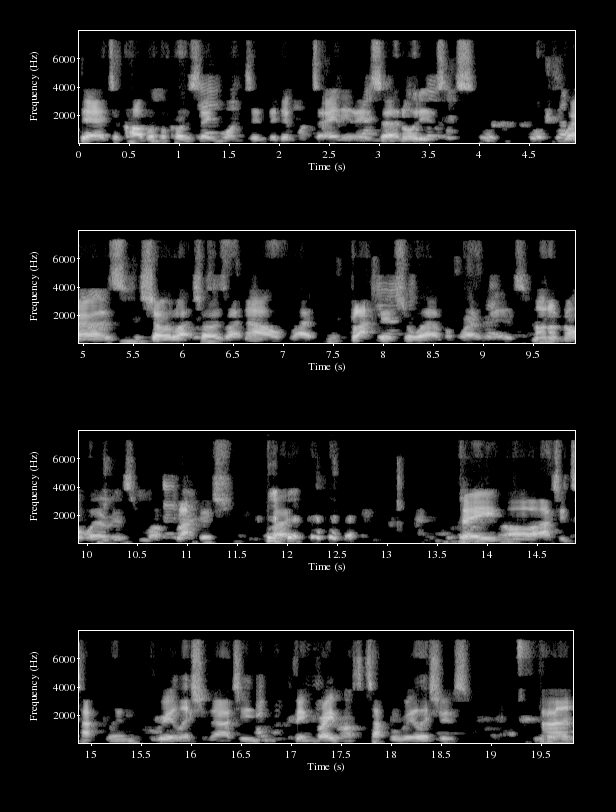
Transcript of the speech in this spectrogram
dare to cover because they wanted they didn't want to alienate certain audiences. Whereas the show like shows like now, like Blackish or whatever, whatever it is. No, no, not whatever it is, but Blackish. Right? they are actually tackling real issues. They're actually being brave enough to tackle real issues. And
